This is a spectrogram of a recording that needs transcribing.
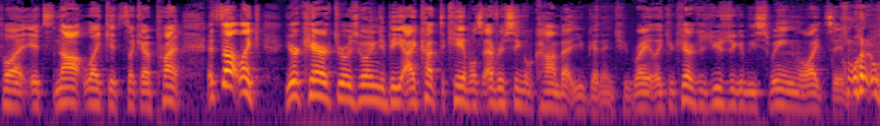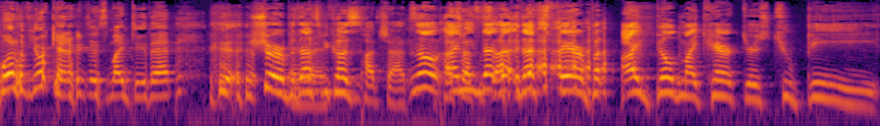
but it's not like it's like a prime. It's not like your character is going to be. I cut the cables every single combat you get into, right? Like your character is usually going to be swinging the lightsaber. One of your characters might do that. sure, but anyway, that's because pot shots. No, pot I mean that, that, that's fair. But I build my characters to be.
